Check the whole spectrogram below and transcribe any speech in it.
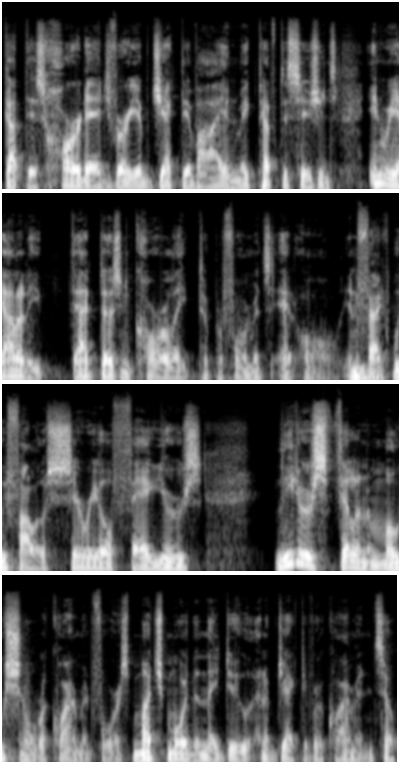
got this hard edge, very objective eye and make tough decisions. In reality, that doesn't correlate to performance at all. In mm-hmm. fact, we follow serial failures. Leaders fill an emotional requirement for us much more than they do an objective requirement. And so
